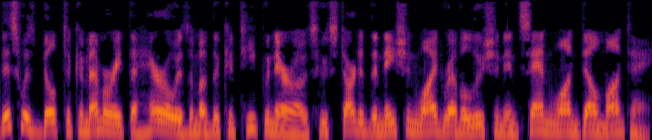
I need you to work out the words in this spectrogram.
This was built to commemorate the heroism of the Katipuneros who started the nationwide revolution in San Juan del Monte.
